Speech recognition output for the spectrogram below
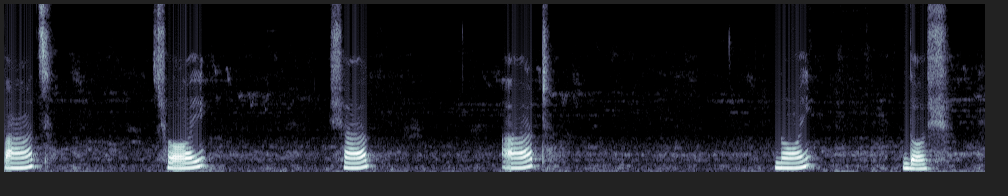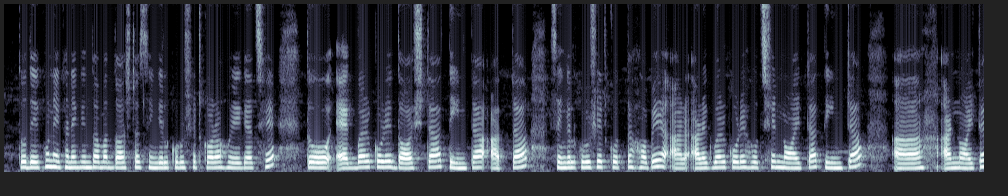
পাঁচ, ছয়, সাত, আট, নয়, দশ। তো দেখুন, এখানে কিন্তু আমার দশটা সিঙ্গেল ক্রুশেট করা হয়ে গেছে। তো একবার করে দশটা, তিনটা, আটটা সিঙ্গেল ক্রুশেট করতে হবে আর আরেকবার করে হচ্ছে নয়টা, তিনটা আর নয়টা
